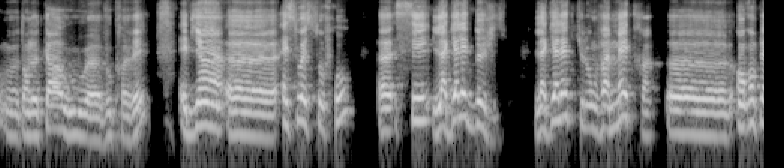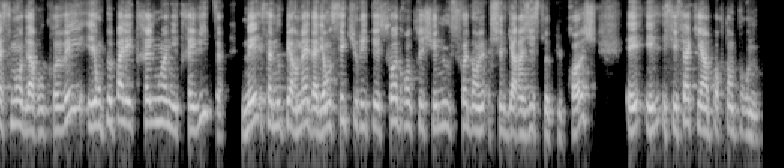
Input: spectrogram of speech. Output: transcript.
dans le cas où euh, vous crevez, eh bien, SOS euh, Sophro, c'est la galette de vie. La galette que l'on va mettre en remplacement de la roue crevée, et on ne peut pas aller très loin ni très vite, mais ça nous permet d'aller en sécurité, soit de rentrer chez nous, soit chez le garagiste le plus proche, et, c'est ça qui est important pour nous.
